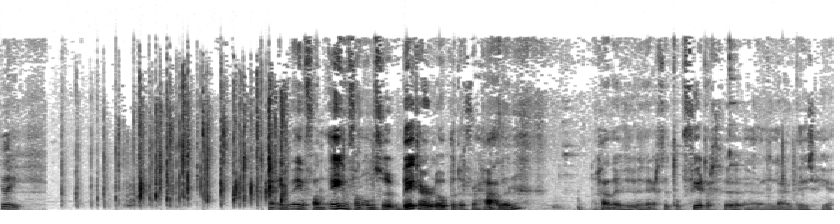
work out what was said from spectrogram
Sorry. Een, een, van, een van onze beter lopende verhalen. We gaan even we zijn echt de top 40 eh eh, lui bezig hier.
